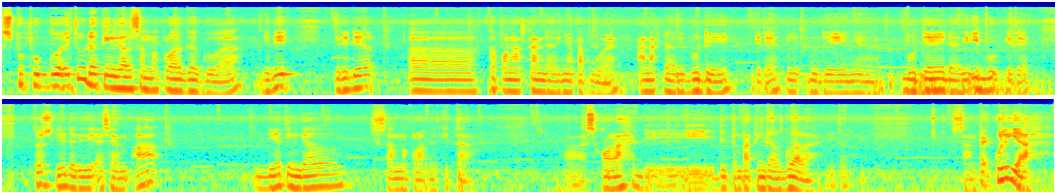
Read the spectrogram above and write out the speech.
sepupu gue itu udah tinggal sama keluarga gue jadi jadi dia uh, keponakan dari nyokap gue anak dari bude gitu ya. Budenya bude dari ibu gitu ya. Terus dia dari SMA dia tinggal sama keluarga kita. Uh, sekolah di di tempat tinggal gue lah gitu. Sampai kuliah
